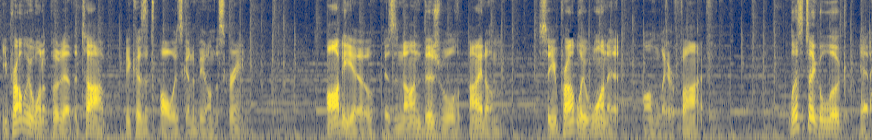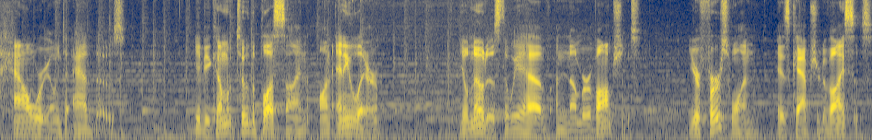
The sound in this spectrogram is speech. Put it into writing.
you probably want to put it at the top because it's always going to be on the screen. Audio is a non-visual item, so you probably want it on layer 5. Let's take a look at how we're going to add those. If you come up to the plus sign on any layer, you'll notice that we have a number of options. Your first one is capture devices.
